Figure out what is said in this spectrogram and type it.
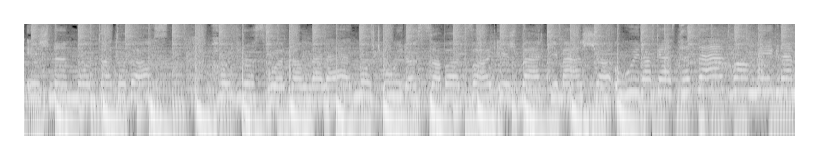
És nem mondhatod azt, hogy rossz voltam veled Most újra szabad vagy, és bárki mással újra kezdheted Van még remény,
